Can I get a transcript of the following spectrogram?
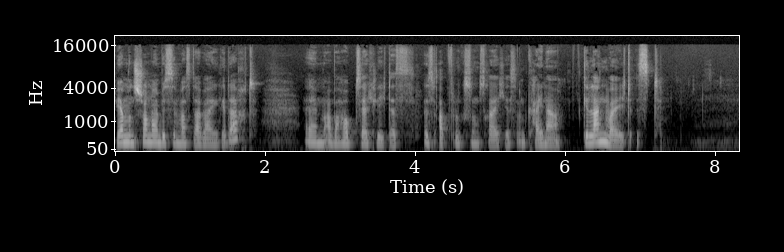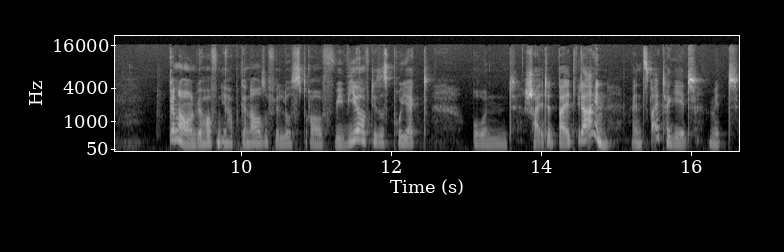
Wir haben uns schon ein bisschen was dabei gedacht, ähm, aber hauptsächlich, dass es abwechslungsreich ist und keiner gelangweilt ist. Genau, und wir hoffen, ihr habt genauso viel Lust drauf wie wir auf dieses Projekt und schaltet bald wieder ein, wenn es weitergeht mit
